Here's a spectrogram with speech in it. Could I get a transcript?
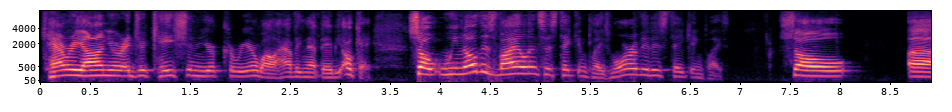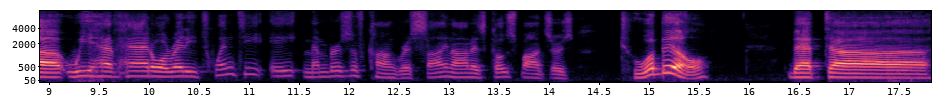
carry on your education, your career while having that baby. Okay, so we know this violence has taken place. More of it is taking place. So uh, we have had already 28 members of Congress sign on as co sponsors to a bill that uh,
